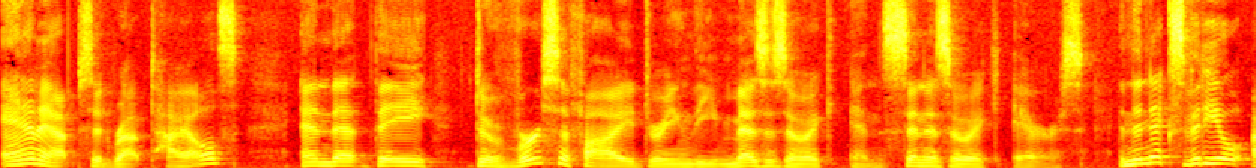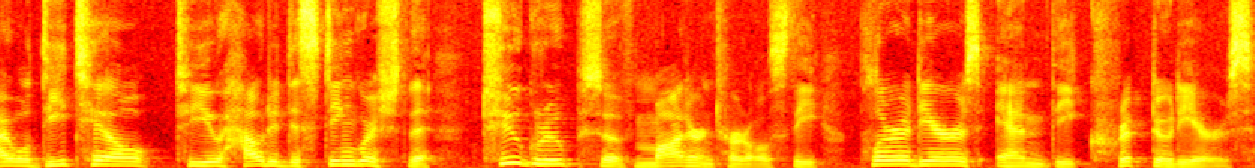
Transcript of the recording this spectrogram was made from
anapsid reptiles and that they diversified during the Mesozoic and Cenozoic eras. In the next video, I will detail to you how to distinguish the two groups of modern turtles, the pleurodires and the cryptodires.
